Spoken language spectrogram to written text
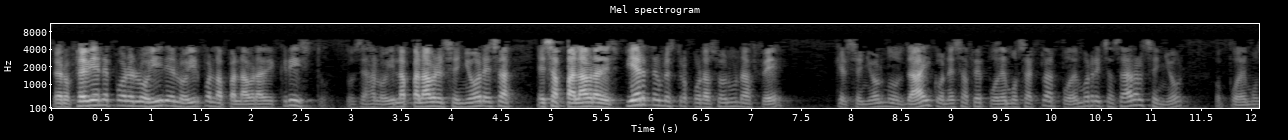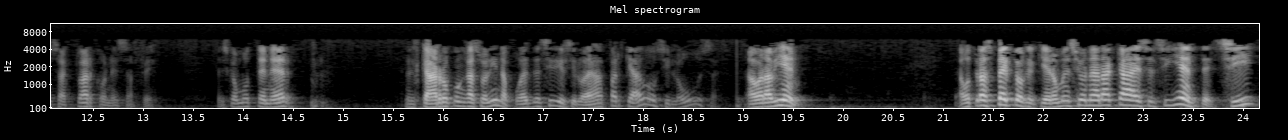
Pero fe viene por el oír el oír por la palabra de Cristo. Entonces, al oír la palabra del Señor, esa, esa palabra despierta en nuestro corazón una fe que el Señor nos da y con esa fe podemos actuar. Podemos rechazar al Señor o podemos actuar con esa fe. Es como tener el carro con gasolina. Puedes decidir si lo dejas parqueado o si lo usas. Ahora bien, otro aspecto que quiero mencionar acá es el siguiente. Sí,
